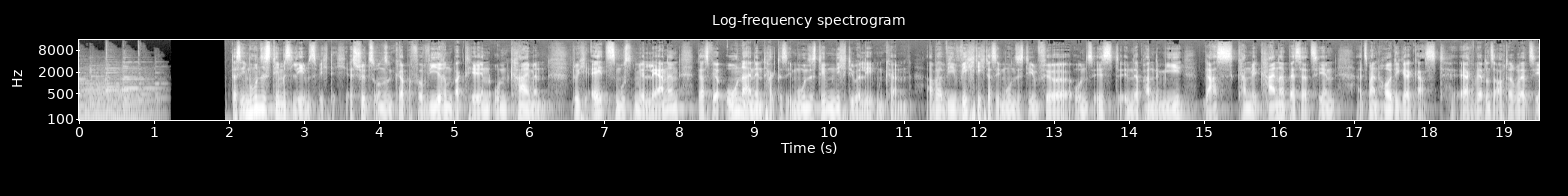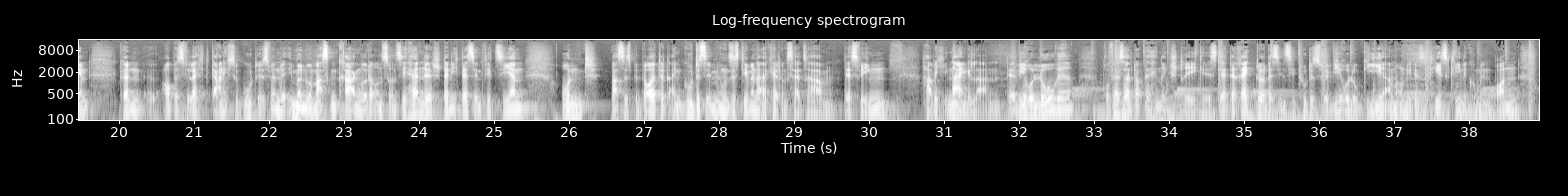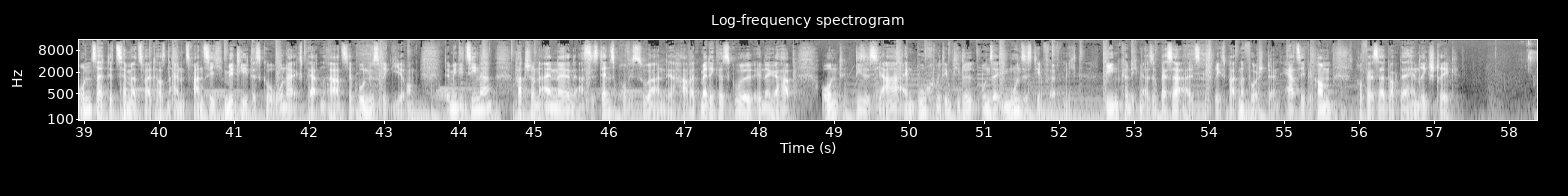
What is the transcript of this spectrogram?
Das Immunsystem ist lebenswichtig. Es schützt unseren Körper vor Viren, Bakterien und Keimen. Durch AIDS mussten wir lernen, dass wir ohne ein intaktes Immunsystem nicht überleben können. Aber wie wichtig das Immunsystem für uns ist in der Pandemie, das kann mir keiner besser erzählen als mein heutiger Gast. Er wird uns auch darüber erzählen können, ob es vielleicht gar nicht so gut ist, wenn wir immer nur Masken tragen oder uns, uns die Hände ständig desinfizieren und was es bedeutet, ein gutes Immunsystem in der Erkältungszeit zu haben. Deswegen habe ich ihn eingeladen. Der Virologe Professor Dr. Henrik Streeck ist der Direktor des Institutes für Virologie am Universitätsklinikum in Bonn und seit Dezember 2021 Mitglied des Corona-Expertenrats der Bundesregierung. Der Mediziner hat schon eine Assistenzprofessur an der Harvard Medical School inne gehabt und dieses Jahr ein Buch mit dem Titel Unser Immunsystem veröffentlicht. Wen könnte ich mir also besser als Gesprächspartner vorstellen? Herzlich willkommen, Professor Dr. Henrik Streeck.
